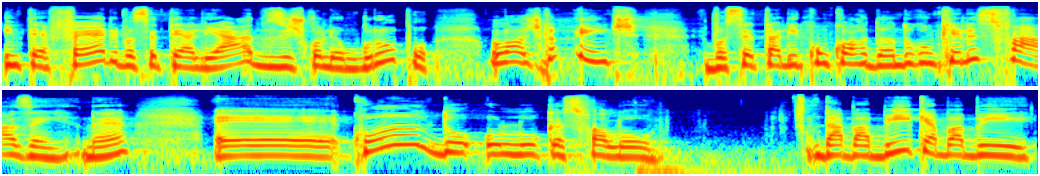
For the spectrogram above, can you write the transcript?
interfere você ter aliados e escolher um grupo? Logicamente. Você está ali concordando com o que eles fazem, né? É, quando o Lucas falou da Babi, que a Babi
